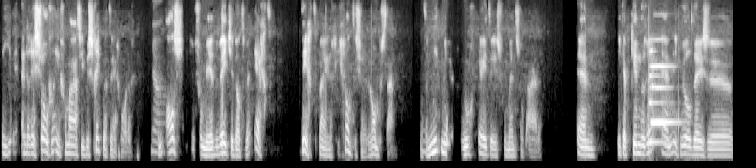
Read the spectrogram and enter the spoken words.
En, en er is zoveel informatie beschikbaar tegenwoordig. Ja. En als je informeert, weet je dat we echt dicht bij een gigantische ramp staan. Dat er niet meer genoeg eten is voor mensen op aarde. En ik heb kinderen en ik wil deze,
